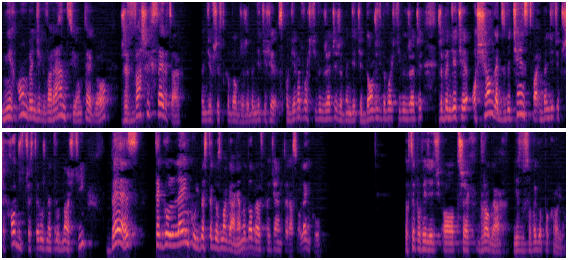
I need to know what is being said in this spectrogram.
Niech on będzie gwarancją tego, że w waszych sercach będzie wszystko dobrze, że będziecie się spodziewać właściwych rzeczy, że będziecie dążyć do właściwych rzeczy, że będziecie osiągać zwycięstwa i będziecie przechodzić przez te różne trudności bez tego lęku i bez tego zmagania. No dobra, już powiedziałem teraz o lęku, to chcę powiedzieć o trzech wrogach Jezusowego pokoju.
